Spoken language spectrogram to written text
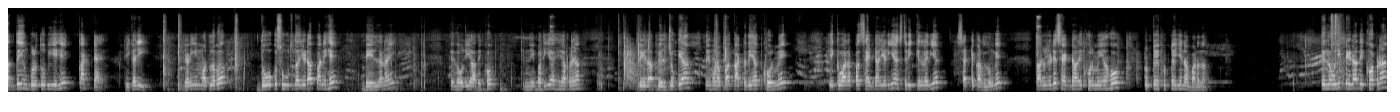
ਅੱਧੇ ਉਂਗਲ ਤੋਂ ਵੀ ਇਹ ਘੱਟ ਹੈ। ਠੀਕ ਹੈ ਜੀ। ਜਾਣੀ ਮਤਲਬ ਦੋ ਕੁ ਸੂਤ ਦਾ ਜਿਹੜਾ ਆਪਾਂ ਨੇ ਇਹ ਬੇਲ ਲੈਣਾ ਹੈ। ਤੇ ਲਓ ਜੀ, ਆਹ ਦੇਖੋ। ਕਿੰਨੀ ਵਧੀਆ ਇਹ ਆਪਣਾ ਪੇੜਾ ਬਿਲ ਚੁੱਕਿਆ ਤੇ ਹੁਣ ਆਪਾਂ ਕੱਟਦੇ ਹਾਂ ਖੁਰਮੇ। ਤੇ ਇੱਕ ਵਾਰ ਆਪਾਂ ਸਾਈਡਾਂ ਜਿਹੜੀਆਂ ਇਸ ਤਰੀਕੇ ਨਾਲ ਇਹਦੀਆਂ ਸੈੱਟ ਕਰ ਲੂੰਗੇ। ਤਾਂ ਜੋ ਜਿਹੜੇ ਸਾਈਡਾਂ ਵਾਲੇ ਖੁਰਮੇ ਆ ਉਹ ਟੁੱਟੇ ਫੁੱਟੇ ਜਿਹੇ ਨਾ ਬਣਨ। ਤੇ ਲਓ ਜੀ ਪੇੜਾ ਦੇਖੋ ਆਪਣਾ,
